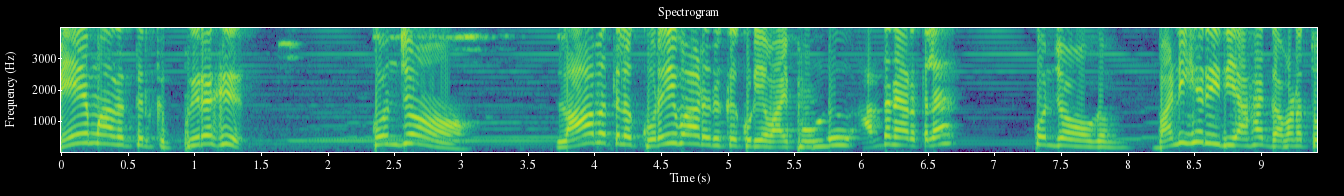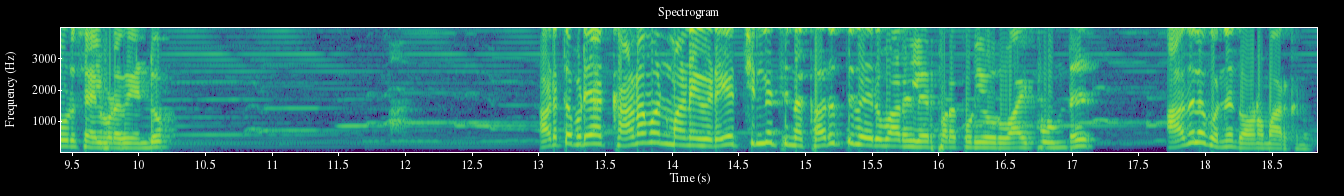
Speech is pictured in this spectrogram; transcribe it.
மே மாதத்திற்கு பிறகு கொஞ்சம் லாபத்துல குறைபாடு இருக்கக்கூடிய வாய்ப்பு உண்டு. அந்த நேரத்துல கொஞ்சம் வணிக ரீதியாக கவனத்தோடு செயல்பட வேண்டும். அடுத்தபடியா கணவன் மனைவியிடையே சின்ன சின்ன கருத்து வேறுபாடுகள் ஏற்படக்கூடிய ஒரு வாய்ப்பு உண்டு. அதுல கொஞ்சம் கவனமா இருக்கணும்.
